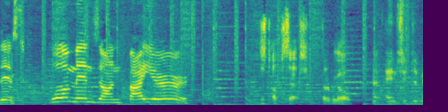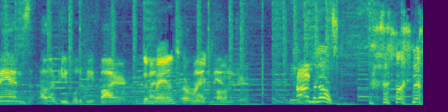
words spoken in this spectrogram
this woman's on fire. Just upset. There we go. and she demands other people to be fired. Demands a by the refund. manager. Dominoes. There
